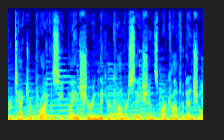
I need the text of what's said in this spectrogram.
protect your privacy by ensuring that your conversations are confidential.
